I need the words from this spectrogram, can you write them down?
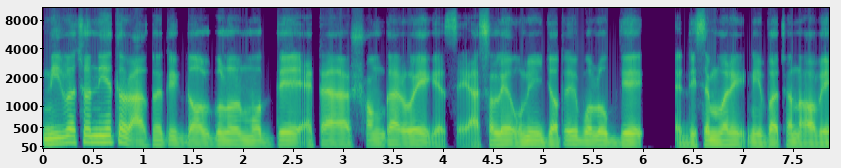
নির্বাচন নিয়ে তো রাজনৈতিক দলগুলোর মধ্যে একটা শঙ্কা রয়ে গেছে। আসলে উনি যতই বলুক যে ডিসেম্বরে নির্বাচন হবে।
